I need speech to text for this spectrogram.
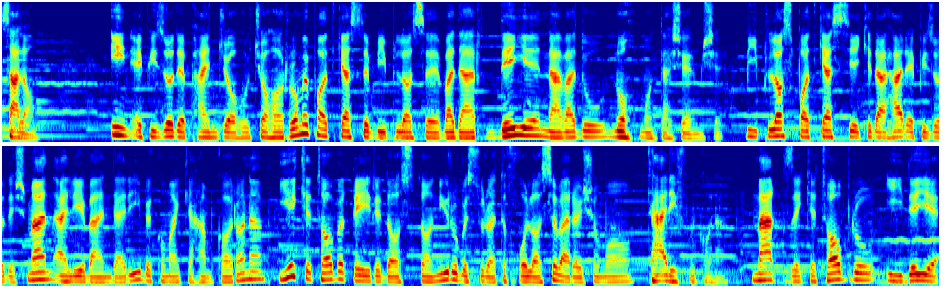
سلام. این اپیزود 54 روم پادکست بی پلاسه و در دی 99 منتشر میشه. بی پلاس پادکستیه که در هر اپیزودش من علی بندری به کمک همکارانم یک کتاب غیر داستانی رو به صورت خلاصه برای شما تعریف می‌کنم. مغز کتاب رو ایده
